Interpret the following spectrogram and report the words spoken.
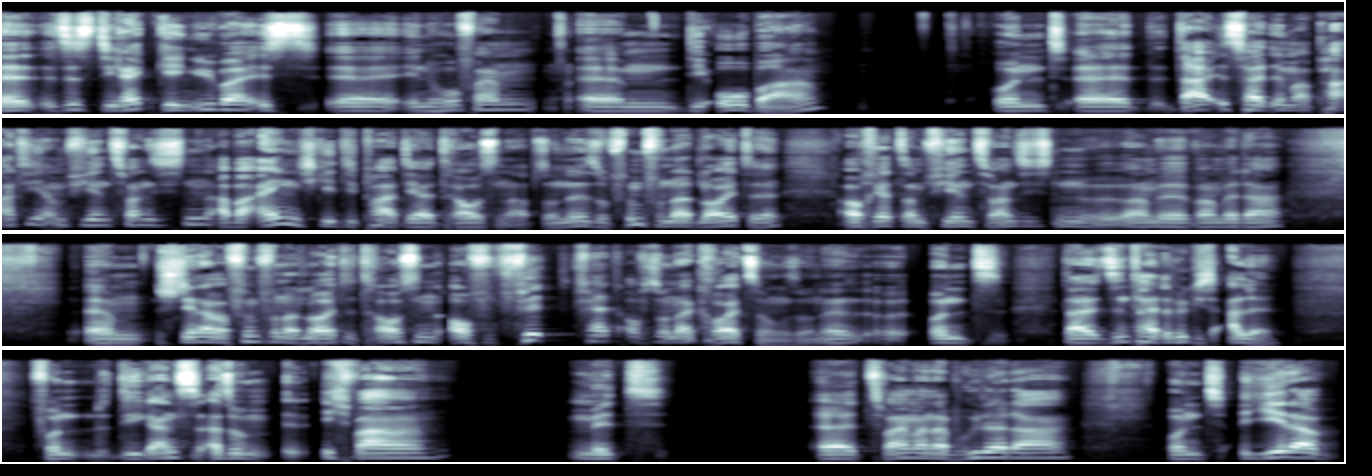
Äh, es ist direkt gegenüber ist äh, in Hofheim ähm, die O-Bar. Und äh, da ist halt immer Party am 24. Aber eigentlich geht die Party halt draußen ab. So, ne? so 500 Leute. Auch jetzt am 24. waren wir, waren wir da. Ähm, stehen aber 500 Leute draußen auf fit, fett auf so einer Kreuzung. So, ne? Und da sind halt wirklich alle. Von die ganzen, also ich war mit äh, zwei meiner Brüder da und jeder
